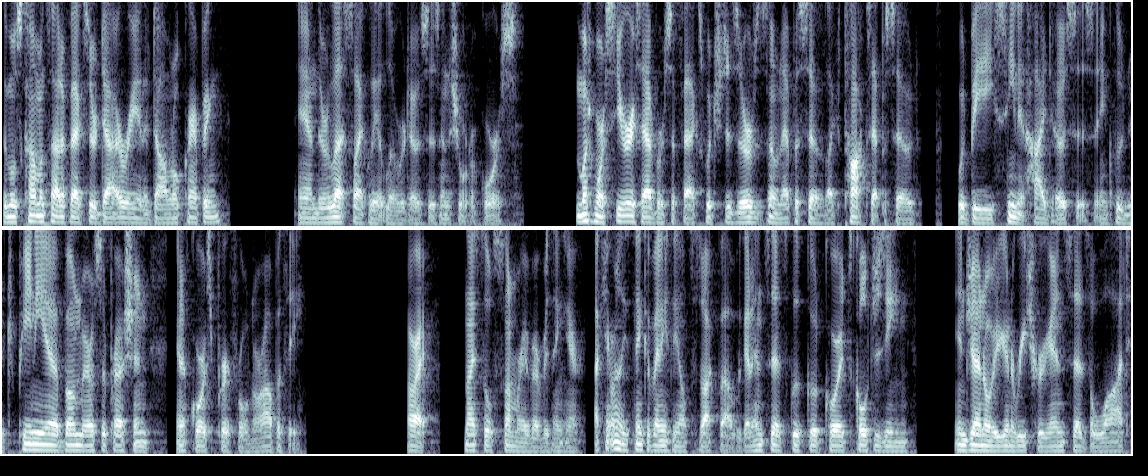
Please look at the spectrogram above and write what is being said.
The most common side effects are diarrhea and abdominal cramping, and they're less likely at lower doses in a shorter course. Much more serious adverse effects, which deserves its own episode, like a tox episode, would be seen at high doses. Include neutropenia, bone marrow suppression, and of course peripheral neuropathy. All right, nice little summary of everything here. I can't really think of anything else to talk about. We got NSAIDs, glucocorticoids, colchicine. In general, you're going to reach for your NSAIDs a lot.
